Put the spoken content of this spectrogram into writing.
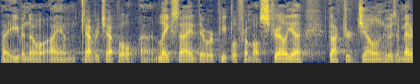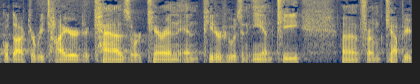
Uh, even though I am Calvary Chapel uh, Lakeside, there were people from Australia, Dr. Joan, who is a medical doctor, retired, Kaz or Karen, and Peter, who is an EMT uh, from Calvary,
